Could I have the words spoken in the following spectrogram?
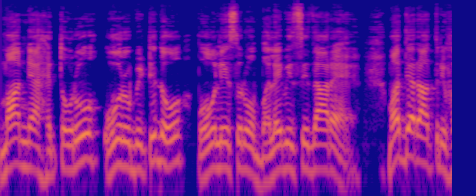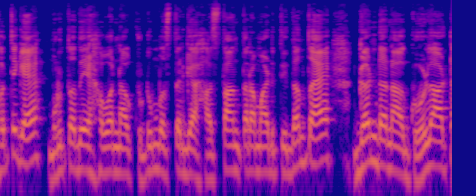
ಮಾನ್ಯ ಹೆತ್ತೋರು ಊರು ಬಿಟ್ಟಿದ್ದು ಪೊಲೀಸರು ಬಲೆ ಬೀಸಿದ್ದಾರೆ. ಮಧ್ಯರಾತ್ರಿ ಹೊತ್ತಿಗೆ ಮೃತದೇಹವನ್ನ ಕುಟುಂಬಸ್ಥರಿಗೆ ಹಸ್ತಾಂತರ ಮಾಡುತ್ತಿದ್ದಂತೆ ಗಂಡನ ಗೋಳಾಟ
